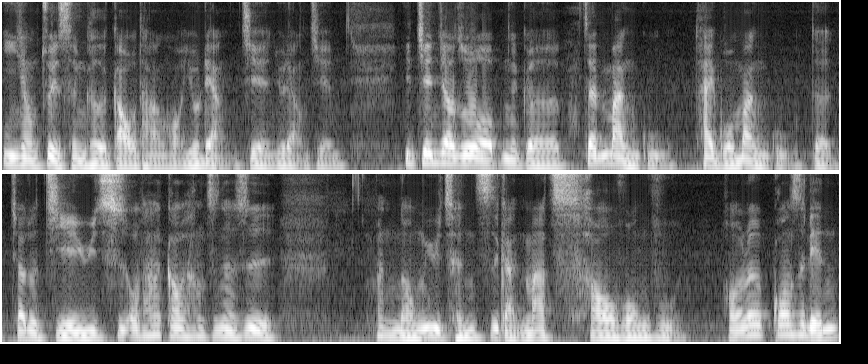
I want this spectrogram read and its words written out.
印象最深刻的高汤哈，有两间，有两间，一间叫做那个在曼谷，泰国曼谷的叫做婕鱼翅哦，它的高汤真的是那浓郁层次感，妈超丰富，好，那光是连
